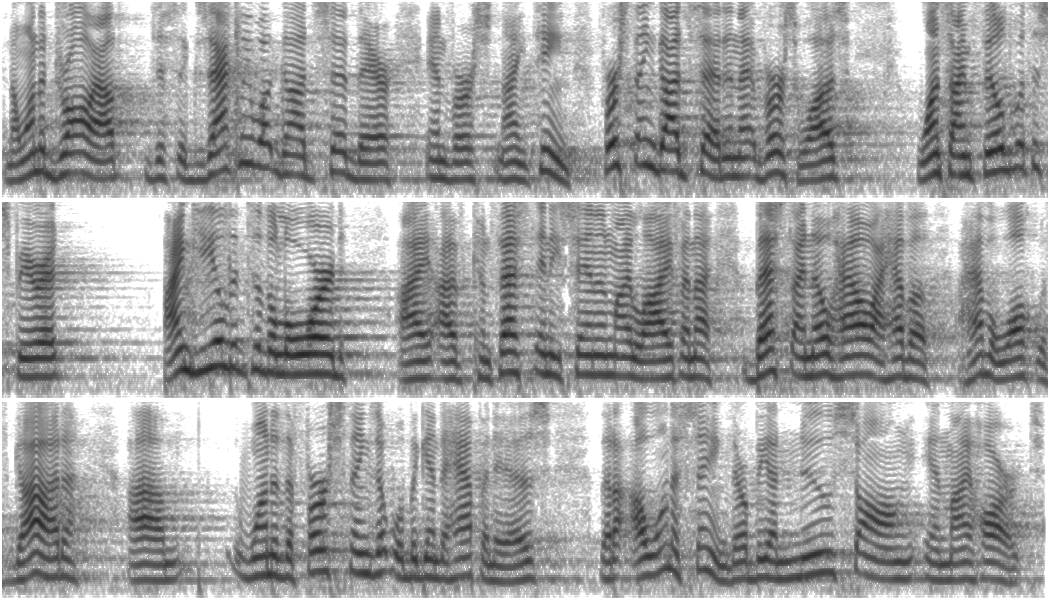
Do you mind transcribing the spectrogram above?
And I want to draw out just exactly what God said there in verse 19. First thing God said in that verse was, Once I'm filled with the Spirit, I'm yielded to the Lord, I, have confessed any sin in my life, and I, best I know how, I have a, I have a walk with God um, one of the first things that will begin to happen is that I, I want to sing. There'll be a new song in my heart.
